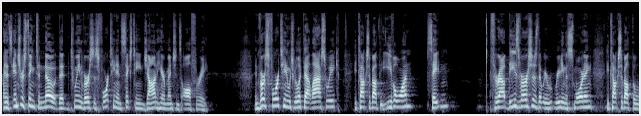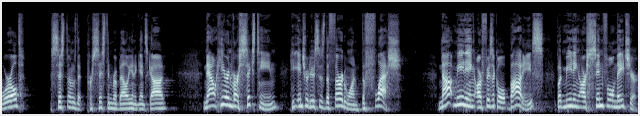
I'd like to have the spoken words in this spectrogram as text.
And it's interesting to note that between verses 14 and 16, John here mentions all three. In verse 14, which we looked at last week, he talks about the evil one, Satan. Throughout these verses that we're reading this morning, he talks about the world, systems that persist in rebellion against God. Now, here in verse 16, he introduces the third one, the flesh. Not meaning our physical bodies, but meaning our sinful nature.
